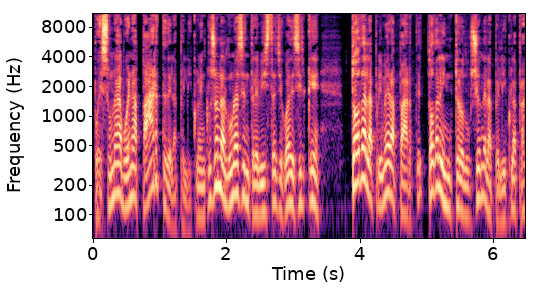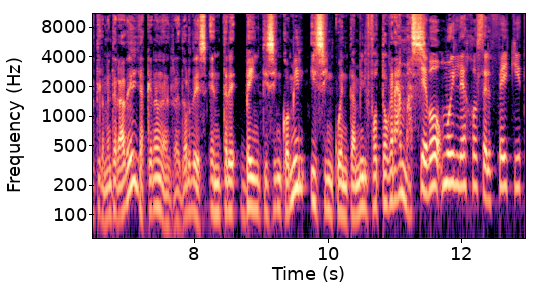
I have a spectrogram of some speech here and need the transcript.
pues una buena parte de la película. Incluso en algunas entrevistas llegó a decir que toda la primera parte, toda la introducción de la película prácticamente era de ella, que eran alrededor de entre 25 mil y 50 mil fotogramas. Llevó muy lejos el fake it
